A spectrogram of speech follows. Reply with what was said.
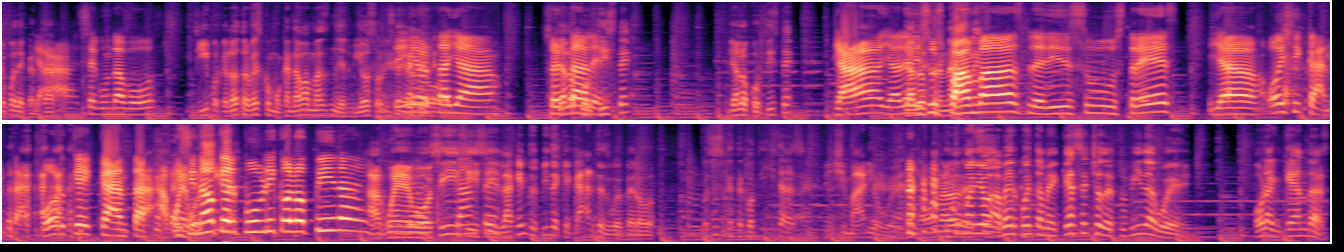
Ya puede cantar. Ya, es segunda voz. Sí, porque la otra vez como que andaba más nervioso. Sí, ya veo- ahorita ya. ¿Ya lo curtiste? ¿Ya lo curtiste? Ya, ya le ¿Ya di sus estrenaste? pambas, le di sus tres. Ya, hoy sí canta. Porque canta. A y si no, sí. que el público lo pida. A huevo, Ya, sí, sí, cante. sí. La gente pide que cantes, güey, pero pues es que te cotizas, pinche Mario, güey. No, y tú, Mario, a ver, cuéntame, ¿qué has hecho de tu vida, güey? ¿Ahora en qué andas?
